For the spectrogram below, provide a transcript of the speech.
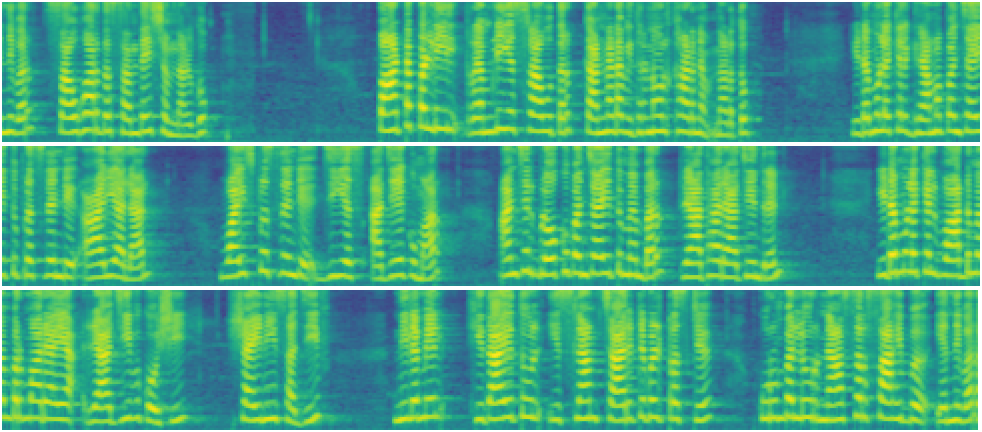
എന്നിവർ സൗഹാർദ്ദ സന്ദേശം നൽകും. പാട്ടപ്പള്ളിയിൽ റംലി എസ് റാവുത്തർ കണ്ണട വിതരണോദ്ഘാടനം നടത്തും. ഇടമുളയ്ക്കൽ ഗ്രാമപഞ്ചായത്ത് president Aryalal vice president G S Ajayakumar Anchal block panchayat member Radha Rajendran Edamulakkal ward മെമ്പർമാരായ രാജീവ് കോശി ഷൈനി സജീവ് നിലമേൽ ഹിദായത്തുൽ ഇസ്ലാം ചാരിറ്റബിൾ ട്രസ്റ്റ് കുറുമ്പല്ലൂർ നാസർ സാഹിബ് എന്നിവർ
